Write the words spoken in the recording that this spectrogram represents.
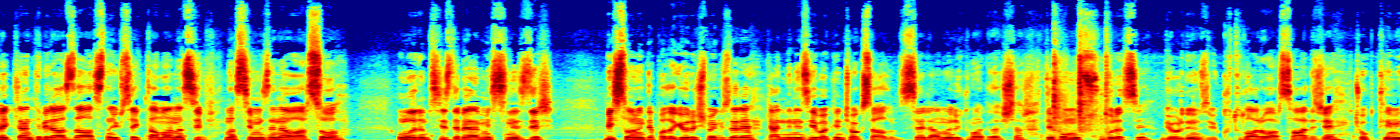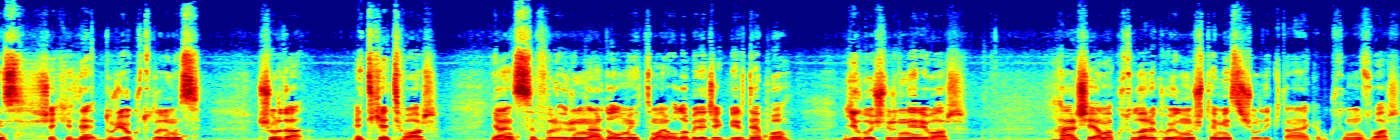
Beklenti biraz daha aslında yüksekti ama nasip, nasibimize ne varsa o. Umarım siz de beğenmişsinizdir. Bir sonraki depoda görüşmek üzere. Kendinize iyi bakın. Çok sağ olun. Selamünaleyküm arkadaşlar. Depomuz burası. Gördüğünüz gibi kutular var sadece. Çok temiz şekilde duruyor kutularımız. Şurada etiket var. Yani sıfır ürünlerde olma ihtimali olabilecek bir depo. Yılbaşı ürünleri var. Her şey ama kutulara koyulmuş temiz. Şurada iki tane ayakkabı kutumuz var.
